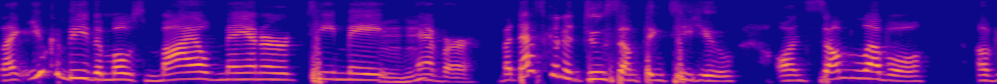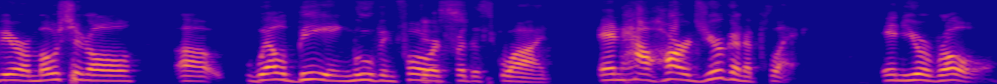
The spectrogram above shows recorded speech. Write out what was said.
Like you can be the most mild mannered teammate mm-hmm. ever, but that's going to do something to you on some level of your emotional uh, well being moving forward yes. for the squad and how hard you're going to play in your role.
